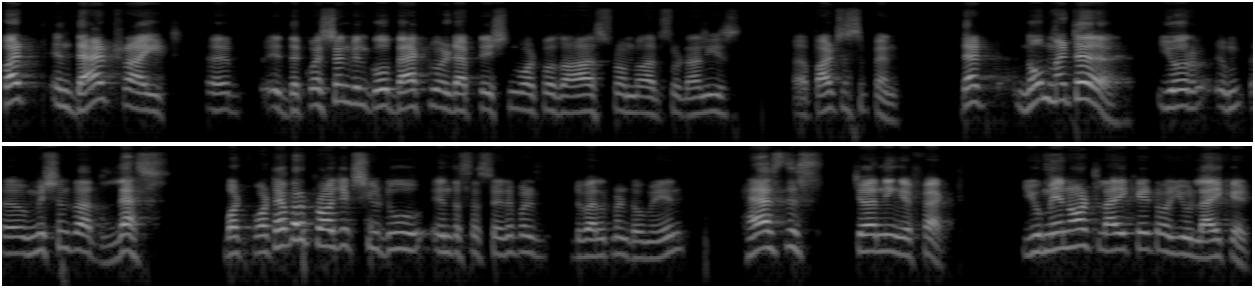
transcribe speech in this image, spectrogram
But in that right, uh, the question will go back to adaptation, what was asked from our Sudanese uh, participant, that no matter your um, uh, emissions are less, but whatever projects you do in the sustainable development domain has this churning effect. You may not like it or you like it.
